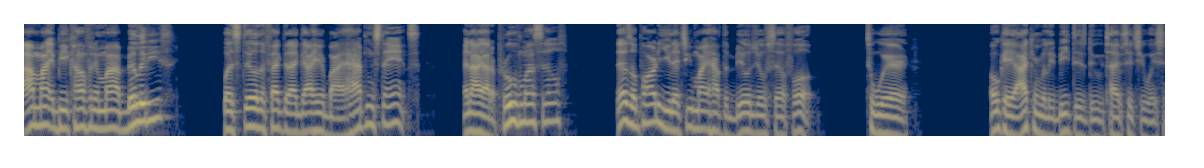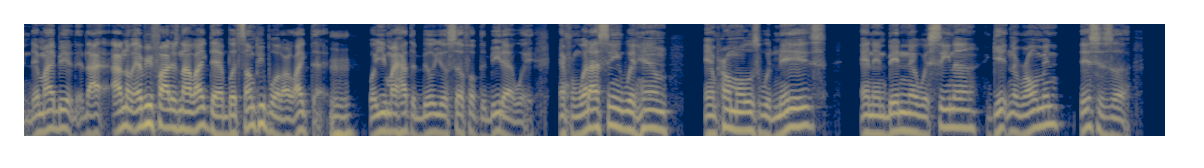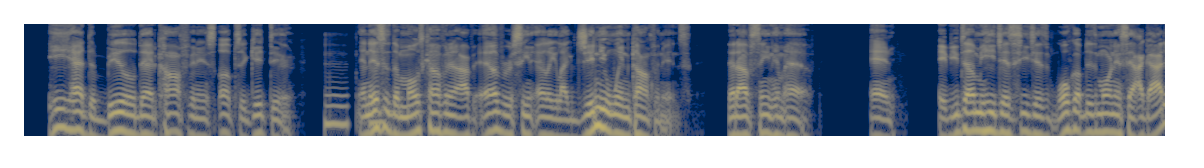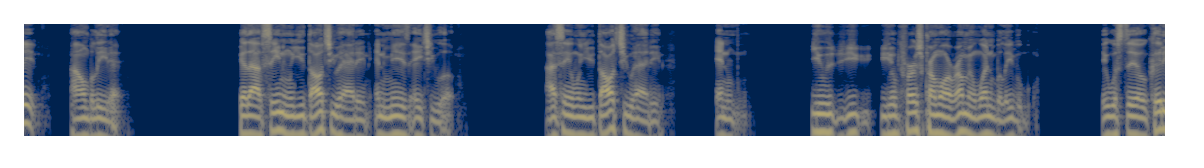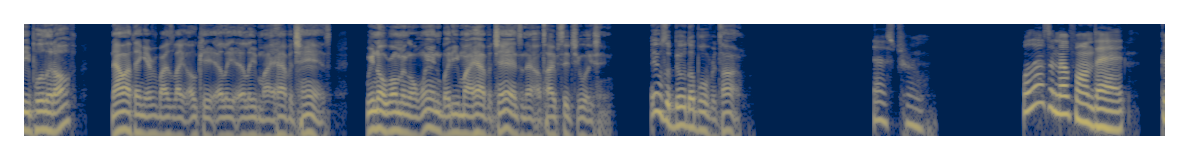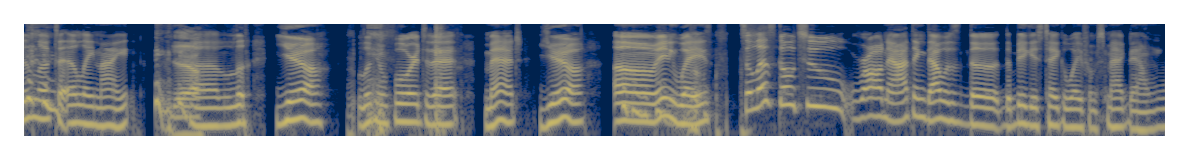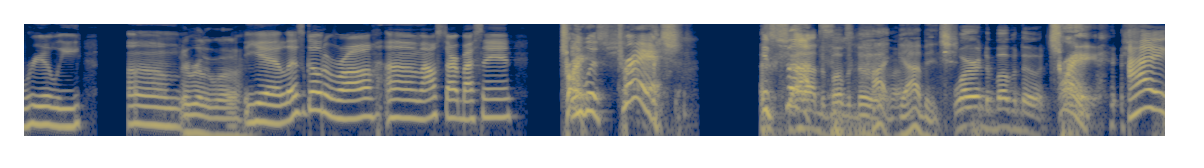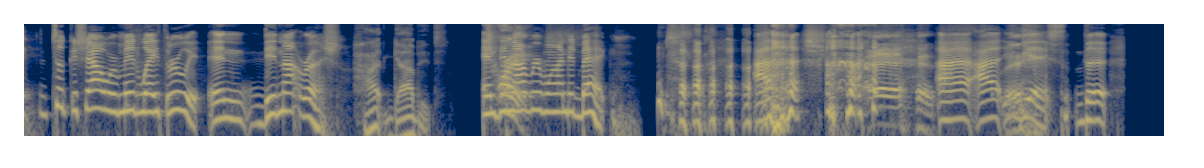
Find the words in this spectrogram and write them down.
I might be confident in my abilities, but still, the fact that I got here by happenstance and I got to prove myself, there's a part of you that you might have to build yourself up to where, okay, I can really beat this dude type situation. There might be, I, know every fighter's not like that, but some people are like that. Mhm. Where you might have to build yourself up to be that way. And from what I seen with him in promos with Miz, and then being there with Cena, getting the Roman, this is a he had to build that confidence up to get there. Mm, And this is the most confident I've ever seen LA, like genuine confidence that I've seen him have. And if you tell me he just he just woke up this morning and said, I got it, I don't believe that. Because I've seen when you thought you had it and Miz ate you up. I seen when you thought you had it and you you your first promo of Roman wasn't believable. It was still, could he pull it off? Now I think everybody's like, okay, LA, LA might have a chance. We know Roman gonna win, but he might have a chance now, type situation. It was a build up over time. That's true. Well, that's enough on that. Good luck to LA Knight. Yeah. Uh, look, yeah. Looking forward to that match. Yeah. Um. Anyways, so let's go to Raw now. I think that was the the biggest takeaway from SmackDown. Really. Um. It really was. Yeah. Let's go to Raw. Um. I'll start by saying trash. it was trash. It Shout out to sucked. Bubba Dub. Hot man. garbage. Word to Bubba Dub. Trash. I took a shower midway through it and did not rush Hot garbage. and did not rewind it back. I, I, I, yes, the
